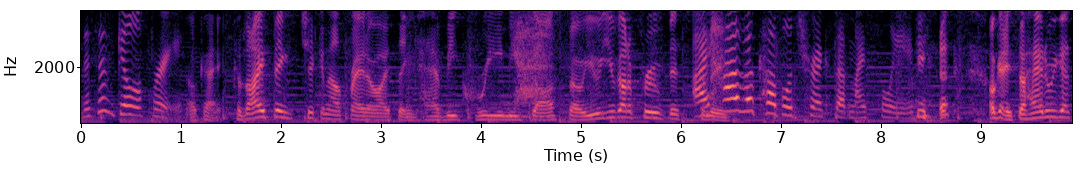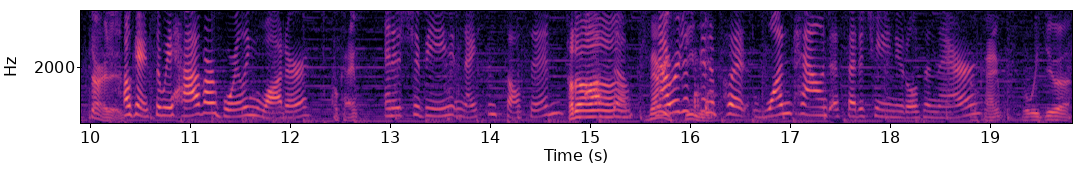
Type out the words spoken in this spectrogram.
This is guilt-free. Okay, because I think chicken alfredo, I think heavy, creamy Yes. sauce. So you, you gotta prove this to I me. have a couple tricks up my sleeve. okay, so how do we get started? okay, so we have our boiling water. Okay. And it should be nice and salted. Ta-da! Awesome. Very now we're just steamy. gonna put one pound of fettuccine noodles in there. Okay, well we do a,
